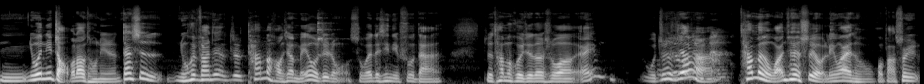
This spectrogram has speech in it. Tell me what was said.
嗯，因为你找不到同龄人，但是你会发现，就是他们好像没有这种所谓的心理负担，就他们会觉得说，哎，我就是这样啊，他们完全是有另外一种活法，所以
